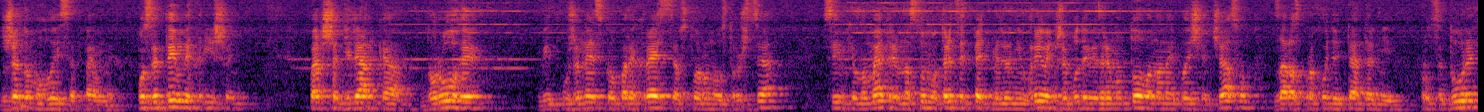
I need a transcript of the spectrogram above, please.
вже домоглися певних позитивних рішень. Перша ділянка дороги від Уженецького перехрестя в сторону Острожця 7 кілометрів на суму 35 мільйонів гривень вже буде відремонтована найближчим часом. Зараз проходять тендерні процедури.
